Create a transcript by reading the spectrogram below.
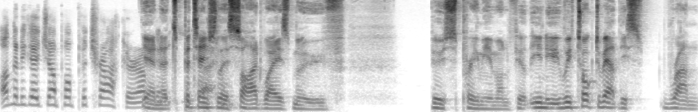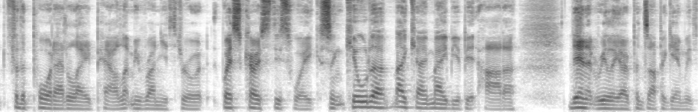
I'm going to go jump on Petracca. yeah, and it's potentially a sideways move. Boost premium on field. You know, we've talked about this run for the Port Adelaide Power. Let me run you through it. West Coast this week. St Kilda, okay, maybe a bit harder. Then it really opens up again with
